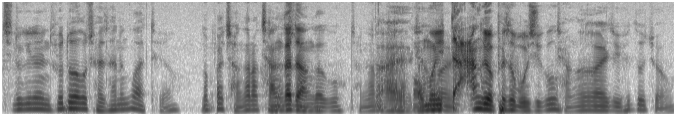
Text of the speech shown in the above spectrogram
진욱이는 효도하고 잘 사는 것 같아요. 너 빨리 장가나 장가도 안 가고 장가나 아유, 가야 돼. 어머니 딱 옆에서 모시고 장가 가야지 효도죠.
